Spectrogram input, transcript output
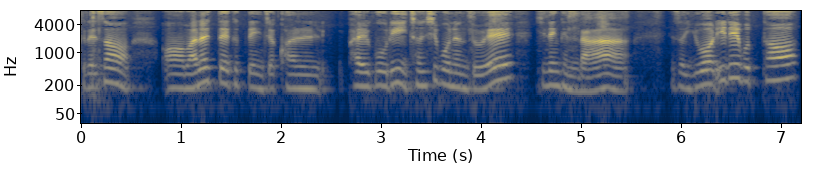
그래서 어 만월 때 그때 이제 관, 발굴이 2015년도에 진행된다. 그래서 6월 1일부터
